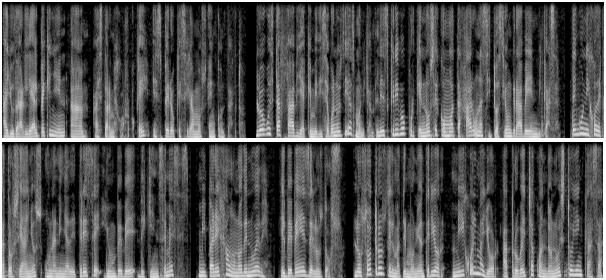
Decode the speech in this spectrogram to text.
ayudarle al pequeñín a, a estar mejor, ¿ok? Espero que sigamos en contacto. Luego está Fabia que me dice, buenos días Mónica, le escribo porque no sé cómo atajar una situación grave en mi casa. Tengo un hijo de 14 años, una niña de 13 y un bebé de 15 meses. Mi pareja uno de 9. El bebé es de los dos. Los otros del matrimonio anterior. Mi hijo el mayor aprovecha cuando no estoy en casa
